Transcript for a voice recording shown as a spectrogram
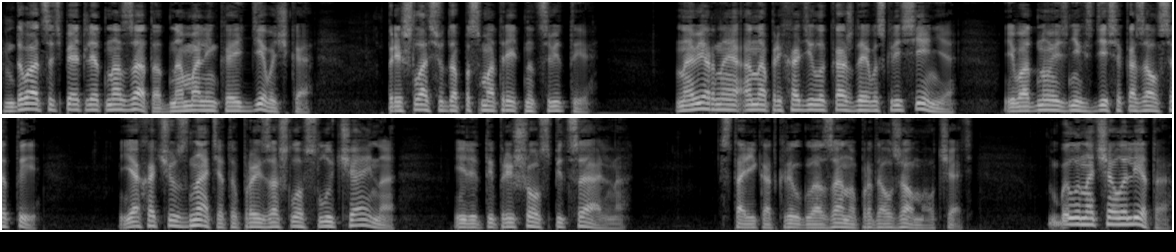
Двадцать пять лет назад одна маленькая девочка пришла сюда посмотреть на цветы. Наверное, она приходила каждое воскресенье, и в одной из них здесь оказался ты. Я хочу знать, это произошло случайно или ты пришел специально?» Старик открыл глаза, но продолжал молчать. «Было начало лета»,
